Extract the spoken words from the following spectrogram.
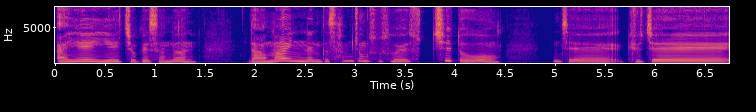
IAEA 쪽에서는 남아 있는 그 삼중 수소의 수치도 이제 규제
